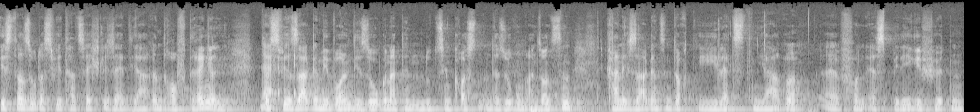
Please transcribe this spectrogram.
ist da so, dass wir tatsächlich seit Jahren darauf drängeln, dass Na, wir sagen, wir wollen die sogenannte Nutzen-Kosten-Untersuchung. Ansonsten kann ich sagen, sind doch die letzten Jahre äh, von SPD geführten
